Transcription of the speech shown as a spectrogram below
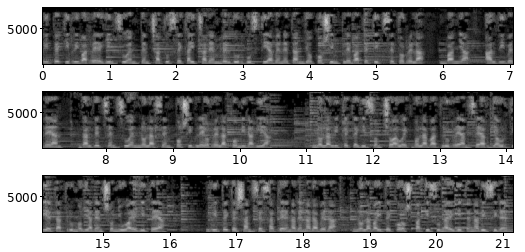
Ripek irribarre egin zuen pentsatu zekaitzaren beldur guztia benetan joko simple batetik zetorrela, baina, aldi berean, galdetzen zuen nola zen posible horrelako miraria. Nola liteke gizontxo hauek bola bat lurrean zehar jaurti eta trumoiaren soinua egitea. Ripek esan zezateenaren arabera, nola baiteko ospakizuna egiten ari ziren.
